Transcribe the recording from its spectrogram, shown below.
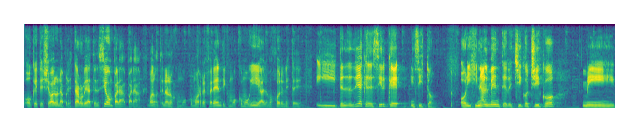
o que te llevaron a prestarle atención para, para bueno, tenerlos como, como referente y como, como guía, a lo mejor en este... Y te tendría que decir que, insisto, originalmente de chico chico, mi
